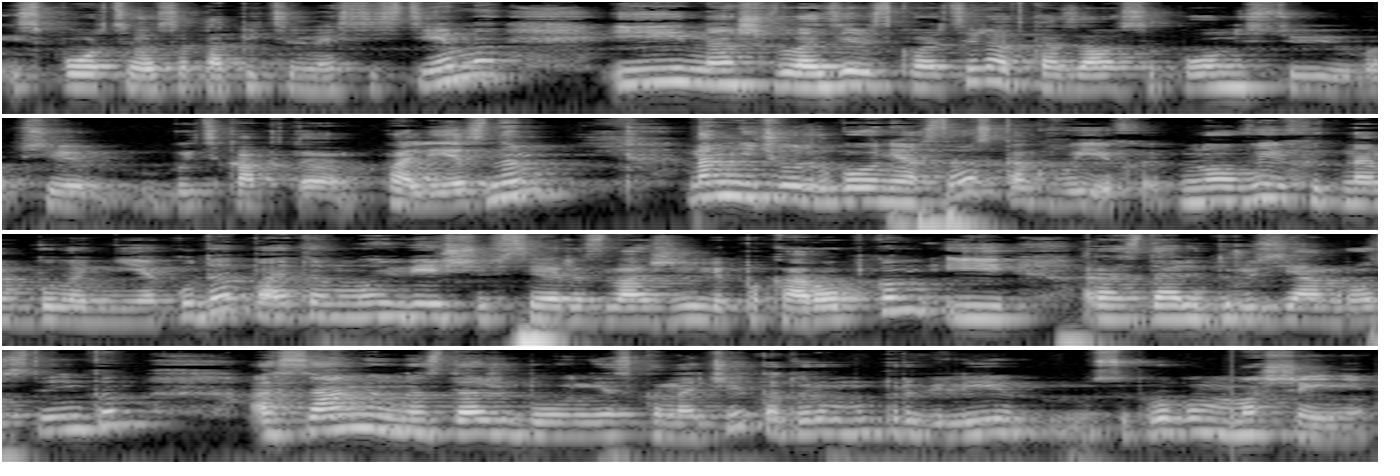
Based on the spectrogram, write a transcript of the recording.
испортилась отопительная система, и наш владелец квартиры отказался полностью вообще быть как-то полезным. Нам ничего другого не осталось, как выехать. Но выехать нам было некуда, поэтому мы вещи все разложили по коробкам и раздали друзьям, родственникам. А сами у нас даже было несколько ночей, которые мы провели с супругом в машине.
